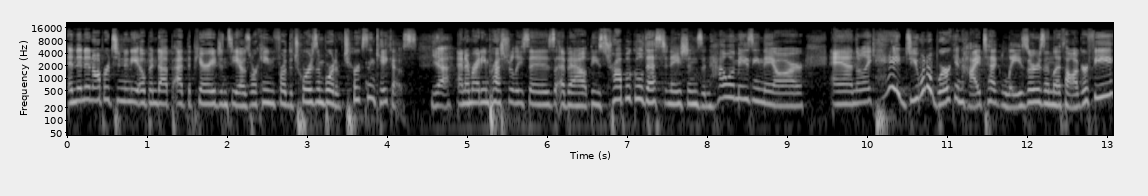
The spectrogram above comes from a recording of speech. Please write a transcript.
And then an opportunity opened up at the PR agency. I was working for the tourism board of Turks and Caicos. Yeah. And I'm writing press releases about these tropical destinations and how amazing they are. And they're like, hey, do you want to work in high tech lasers and lithography?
